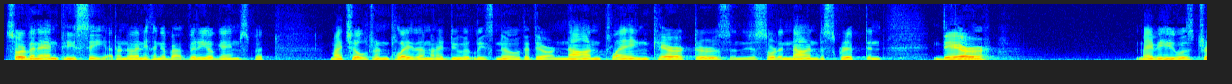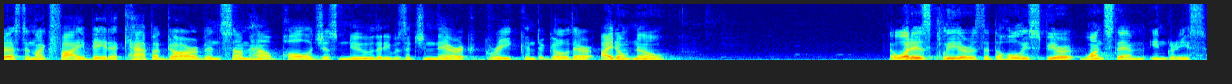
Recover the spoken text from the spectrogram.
sort of an NPC. I don't know anything about video games, but my children play them, and I do at least know that there are non playing characters and just sort of nondescript. And there, maybe he was dressed in like Phi Beta Kappa garb, and somehow Paul just knew that he was a generic Greek and to go there. I don't know. Now, what is clear is that the Holy Spirit wants them in Greece,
